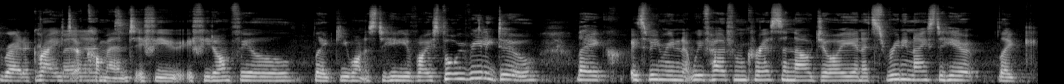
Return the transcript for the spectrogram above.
Write a comment. write a comment if you if you don't feel like you want us to hear your voice. But we really do. Like it's been really we've heard from Chris and now Joy and it's really nice to hear like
